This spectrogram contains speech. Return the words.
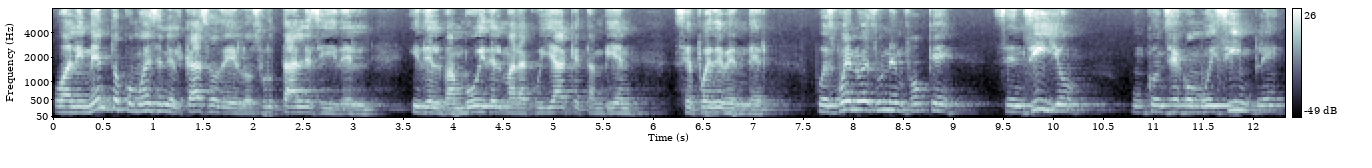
o alimento como es en el caso de los frutales y del, y del bambú y del maracuyá que también se puede vender. Pues bueno, es un enfoque sencillo, un consejo muy simple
